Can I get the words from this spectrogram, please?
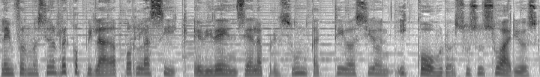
La información recopilada por la SIC evidencia la presunta activación y cobro a sus usuarios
